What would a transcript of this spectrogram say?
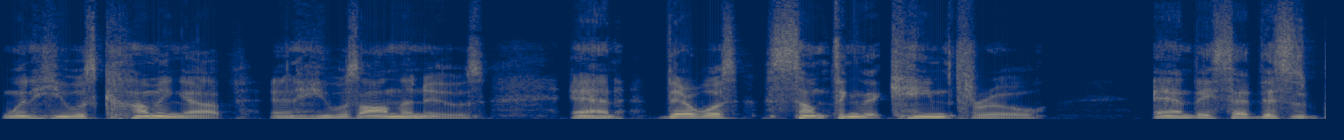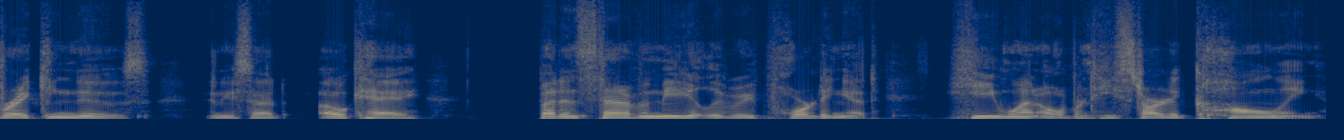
when he was coming up and he was on the news, and there was something that came through, and they said this is breaking news, and he said okay, but instead of immediately reporting it, he went over and he started calling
